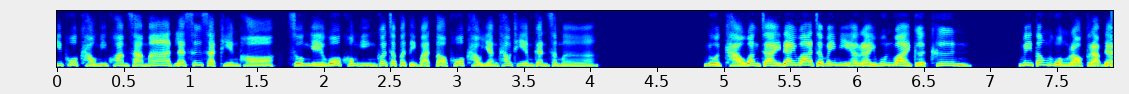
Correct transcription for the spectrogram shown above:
ที่พวกเขามีความสามารถและซื่อสัตย์เพียงพอซุงเยโวคงอิงก็จะปฏิบัติต่อพวกเขาอย่างเท่าเทียมกันเสมอ หนวดเขาววางใจได้ว่าจะไม่มีอะไรวุ่นวายเกิดขึ้น ไม่ต้องห่วงหรอกตราบใด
